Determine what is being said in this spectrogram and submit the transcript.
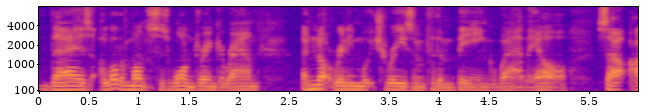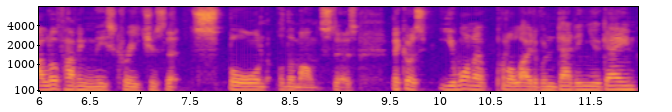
there's a lot of monsters wandering around and not really much reason for them being where they are. So I love having these creatures that spawn other monsters because you want to put a load of undead in your game.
